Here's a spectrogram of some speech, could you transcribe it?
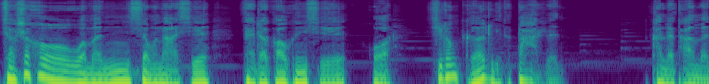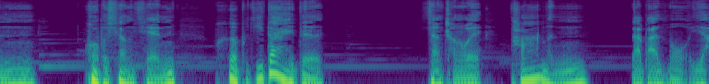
小时候，我们羡慕那些踩着高跟鞋或西装革履的大人，看着他们阔步向前、迫不及待的想成为他们那般模样。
